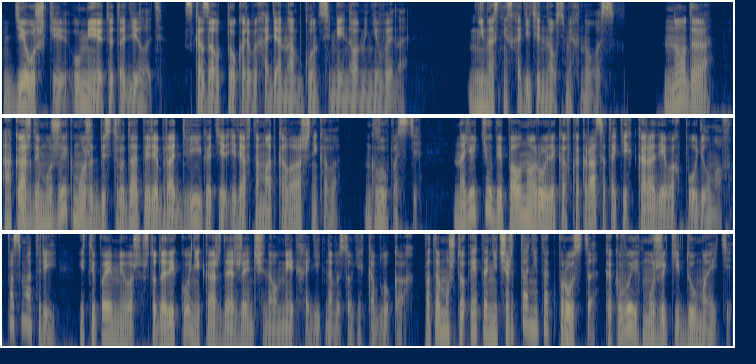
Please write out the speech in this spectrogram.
девушки умеют это делать», сказал токарь, выходя на обгон семейного минивэна. Нина снисходительно усмехнулась. «Ну да, а каждый мужик может без труда перебрать двигатель или автомат Калашникова. Глупости. На ютюбе полно роликов как раз о таких королевах подиумов. Посмотри, и ты поймешь, что далеко не каждая женщина умеет ходить на высоких каблуках. Потому что это ни черта не так просто, как вы, мужики, думаете.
